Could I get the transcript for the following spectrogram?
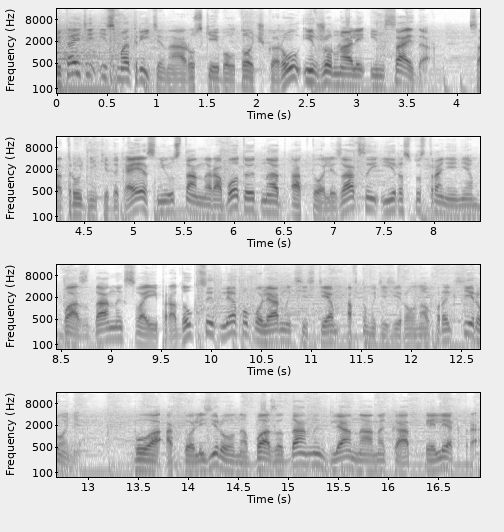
Читайте и смотрите на ruscable.ru и в журнале Insider. Сотрудники ДКС неустанно работают над актуализацией и распространением баз данных своей продукции для популярных систем автоматизированного проектирования. Была актуализирована база данных для NanoCAD Electro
